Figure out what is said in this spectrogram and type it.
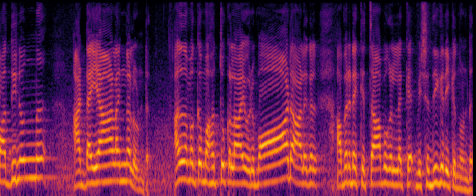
പതിനൊന്ന് അടയാളങ്ങളുണ്ട്. അത് നമുക്ക് മഹത്തുക്കളായ ഒരുപാട് ആളുകൾ അവരുടെ കിതാബുകളിലൊക്കെ വിശദീകരിക്കുന്നുണ്ട്.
